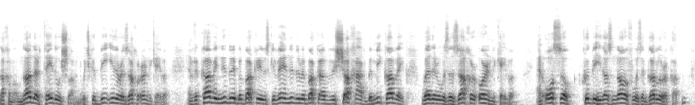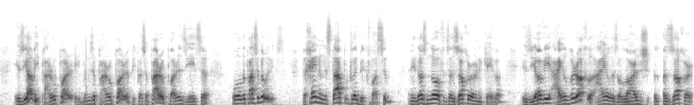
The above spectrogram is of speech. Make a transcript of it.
Nacham another Tedu Shlam, which could be either a Zocher or a Nekeva. And Vekave Nidre Bebakri was Keve Nidre Bebakri of Vishachach Bemikave, whether it was a Zocher or a Nekeva. And also could be he doesn't know if it was a Godler or a cotton. Is Yavi Paru Para. He brings a Paru Para because a Paru Para is Yetza all the possibilities. V'chein the Nistapu Klei Bikvasim and he doesn't know if it's a zocher or a nekeva, is Yavi Ayil Verachel. Ayil is a large, a, zocher,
